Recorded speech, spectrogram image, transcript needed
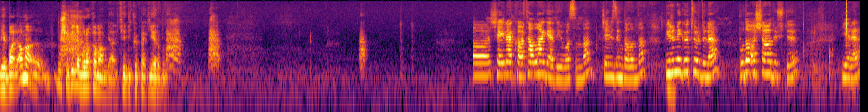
vebal ama bu şekilde bırakamam yani. Kedi köpek yer bunu. Şeyler kartallar geldi yuvasından, cevizin dalından. Birini götürdüler. Bu da aşağı düştü yere.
